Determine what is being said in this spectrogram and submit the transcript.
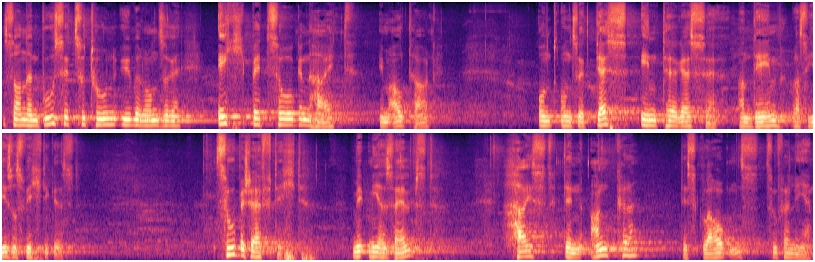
sondern Buße zu tun über unsere Ich-Bezogenheit im Alltag und unser Desinteresse an dem, was Jesus wichtig ist. Zu beschäftigt mit mir selbst heißt den Anker des Glaubens zu verlieren.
